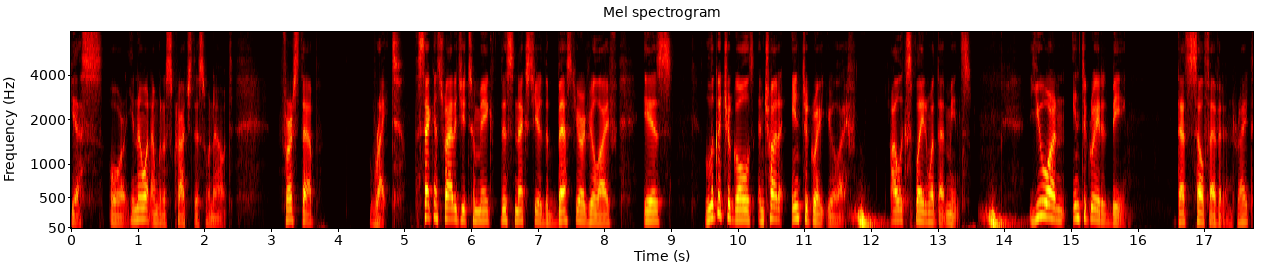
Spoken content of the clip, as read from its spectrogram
yes, or you know what, I'm going to scratch this one out. First step, write. The second strategy to make this next year the best year of your life is look at your goals and try to integrate your life. I'll explain what that means. You are an integrated being. That's self evident, right?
